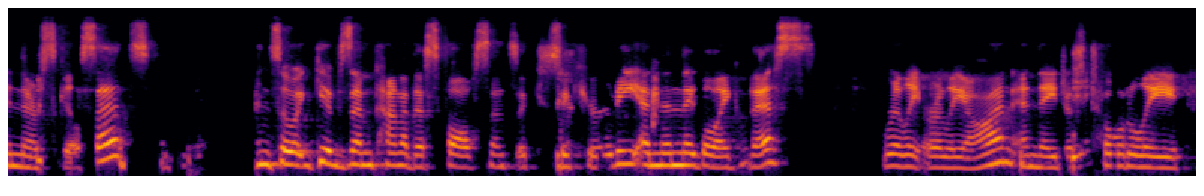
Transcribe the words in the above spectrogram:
in their skill sets. And so it gives them kind of this false sense of security. And then they go like this really early on and they just totally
